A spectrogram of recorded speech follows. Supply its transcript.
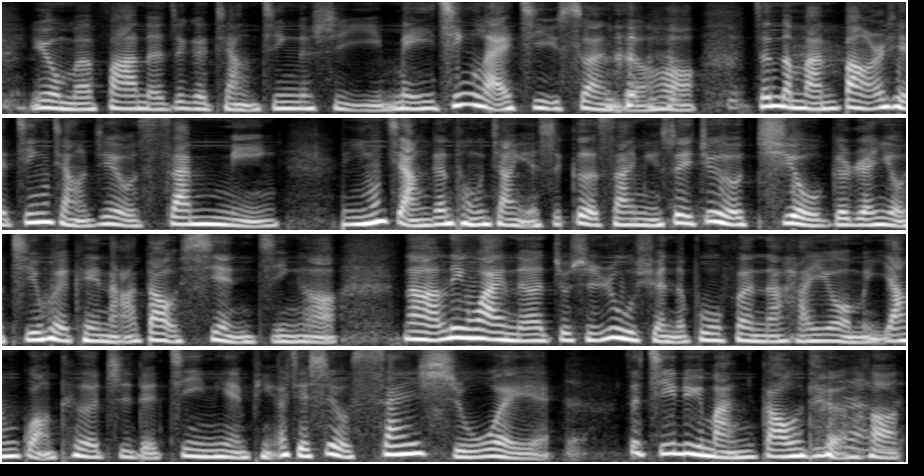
因为我们发的这个奖金呢是以美金来计算的哈，真的蛮棒。而且金奖就有三名，银奖跟铜奖也是各三名，所以就有九个人有机会可以拿到现金啊。那另外呢，就是入选的部分呢，还有我们央广特制的纪念品，而且是有三十位哎。这几率蛮高的哈，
